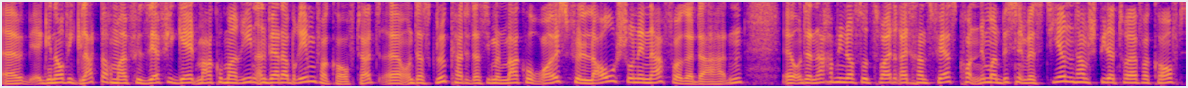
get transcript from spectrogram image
Äh, genau wie Gladbach mal für sehr viel Geld Marco Marin an Werder Bremen verkauft hat äh, und das Glück hatte, dass sie mit Marco Reus für Lau schon den Nachfolger da hatten. Äh, und danach haben die noch so zwei, drei Transfers, konnten immer ein bisschen investieren und haben Spieler teuer verkauft.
